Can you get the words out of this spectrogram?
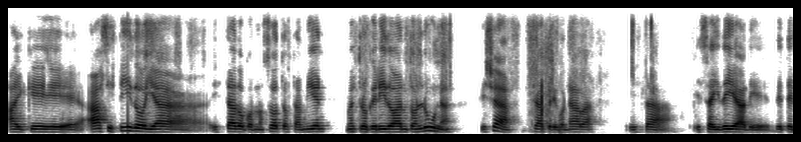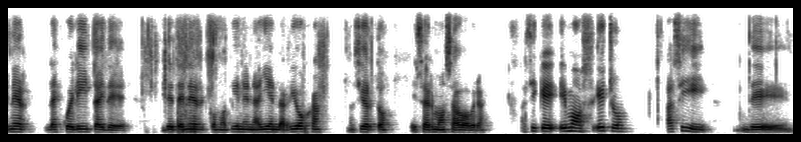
al que ha asistido y ha estado con nosotros también nuestro querido Anton Luna, que ya, ya pregonaba esta, esa idea de, tener la escuelita y de, de tener como tienen ahí en La Rioja, ¿no es cierto?, esa hermosa obra. Así que hemos hecho así de,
